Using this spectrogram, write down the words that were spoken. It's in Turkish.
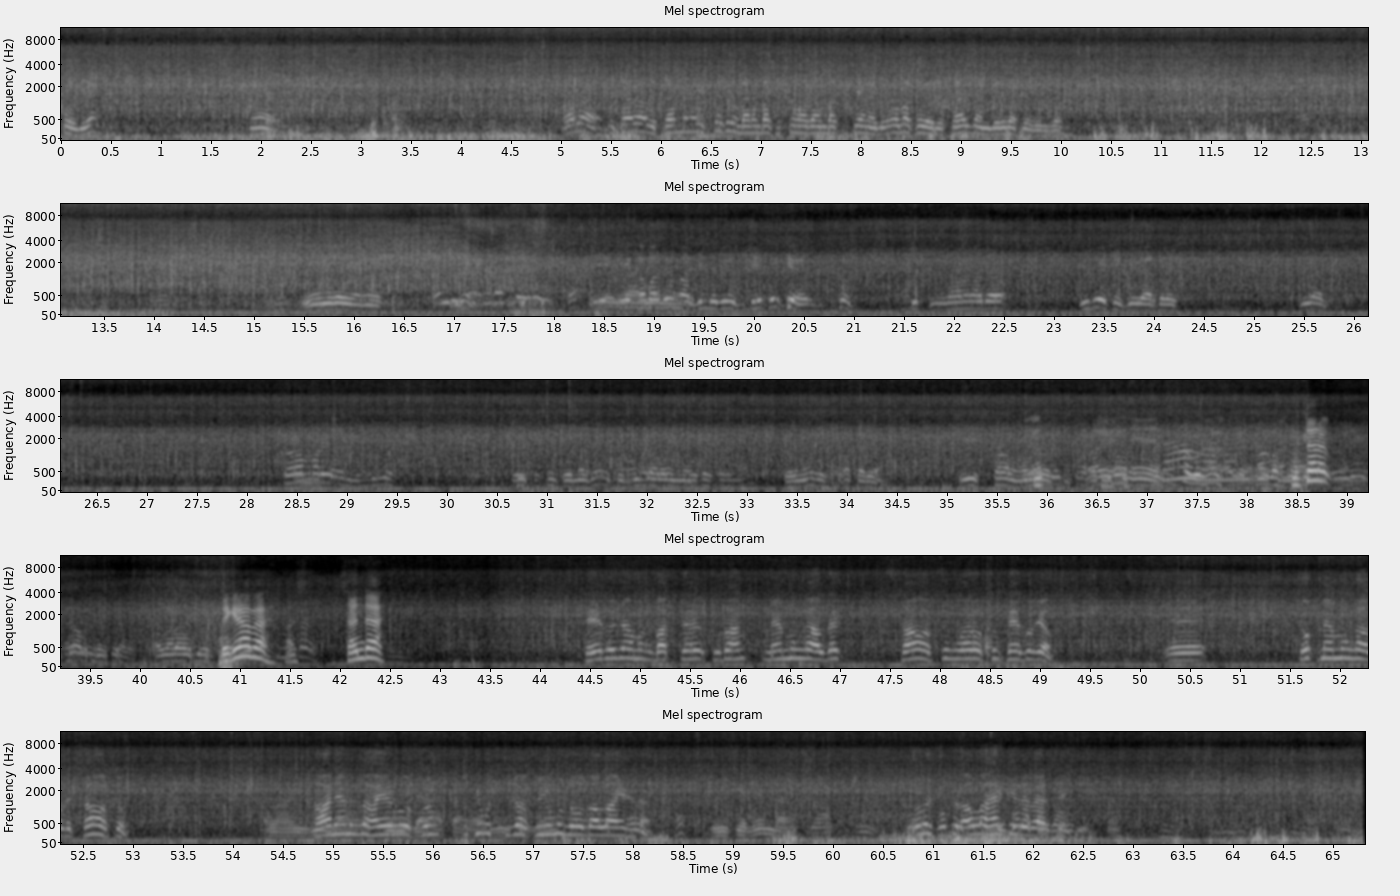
çok oldu ya. Evet. Valla Uçar abi sen bana istedin mi? Benim bakıştığım adam bakışlayana bir o bakıyordu. Selden biri bakıyordu bize. Yemin ederim. İyi, kapatıyorum var. Şimdi bir şey çekiyor. Normalde video çekiyor arkadaş. Güzel. Bir razı olsun. Bekir abi. Sen de. Feyz hocamın baktığı sudan memnun kaldık. Sağ olsun var olsun Feyz hocam. Ee, çok memnun kaldık sağ olsun. Hanemize hayırlı olsun. İki buçuk güzel suyumuz oldu Allah'ın izniyle. Geçelim ben. Konuş otur Allah herkese versin.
